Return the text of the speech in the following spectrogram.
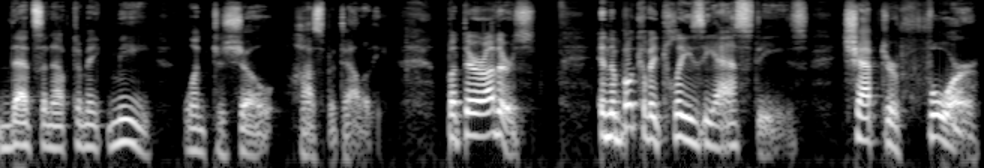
that's enough to make me want to show hospitality. But there are others. In the book of Ecclesiastes, chapter 4,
